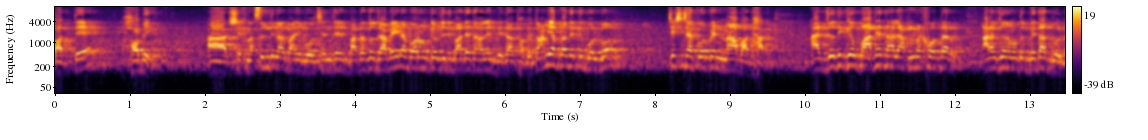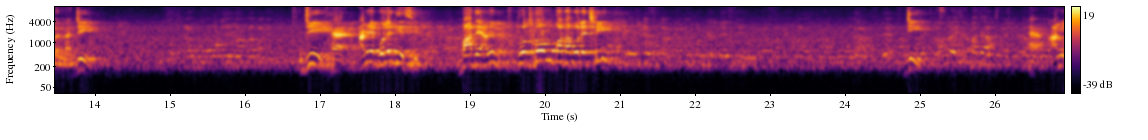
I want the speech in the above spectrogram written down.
বাঁধতে হবে। আর শেখ নাসিরুদ্দিন আলবানি বলছেন যে বাধা তো যাবেই না, বরং কেউ যদি বাঁধে তাহলে বেদাত হবে। তো আমি আপনাদেরকে বলব, চেষ্টা করবেন না বাঁধার। আর যদি কেউ বাঁধে, তাহলে আপনারা খবরদার আরেকজনের মতো বেদাত বলবেন না। জি। জি হ্যাঁ। আমি বলে দিয়েছি। বাদে আমি প্রথম কথা বলেছি। জি। হ্যাঁ আমি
